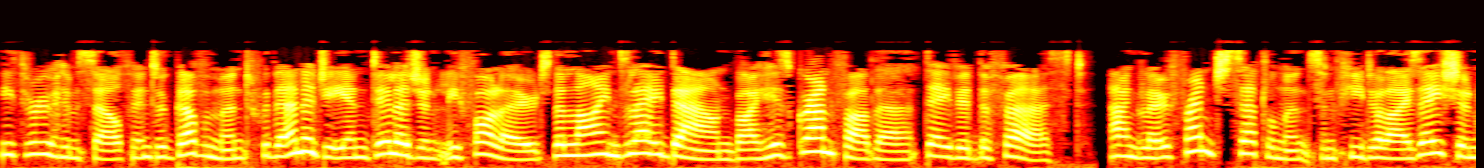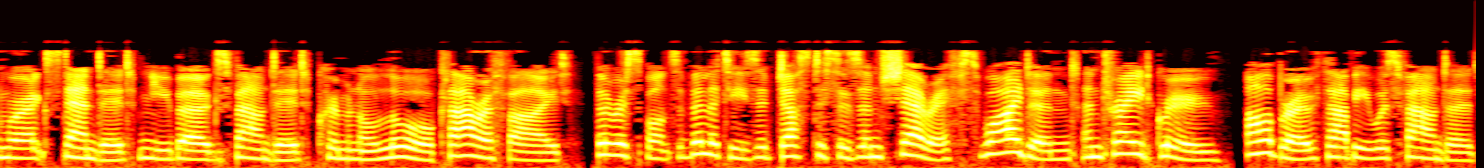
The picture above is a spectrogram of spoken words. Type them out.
He threw himself into government with energy and diligently followed the lines laid down by his grandfather, David I. Anglo-French settlements and feudalization were extended, new burghs founded, criminal law clarified, the responsibilities of justices and sheriffs widened, and trade grew. Arbroath Abbey was founded,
